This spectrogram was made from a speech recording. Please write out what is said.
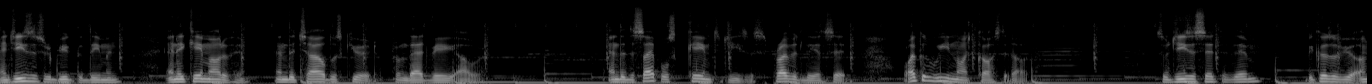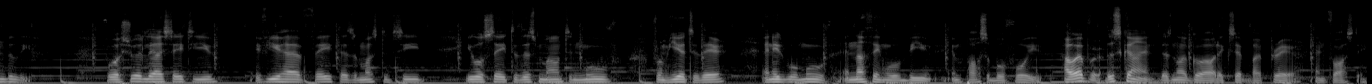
And Jesus rebuked the demon, and it came out of him, and the child was cured from that very hour. And the disciples came to Jesus privately and said, Why could we not cast it out? So Jesus said to them, Because of your unbelief. For assuredly I say to you, if you have faith as a mustard seed, you will say to this mountain, Move from here to there, and it will move, and nothing will be impossible for you. However, this kind does not go out except by prayer and fasting.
